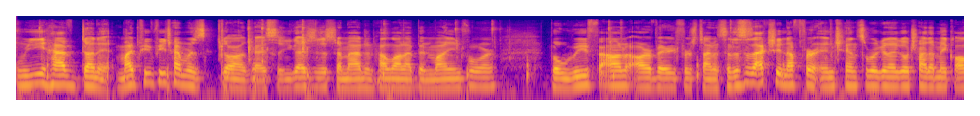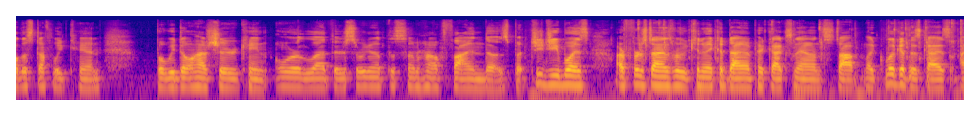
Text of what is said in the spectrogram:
we have done it. My PvP timer is gone, guys, so you guys just imagine how long I've been mining for. But we found our very first diamond. So this is actually enough for enchant, so we're going to go try to make all the stuff we can. But we don't have sugarcane or leather, so we're going to have to somehow find those. But GG, boys, our first diamonds where we can make a diamond pickaxe now and stop. Like, look at this, guys. I,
